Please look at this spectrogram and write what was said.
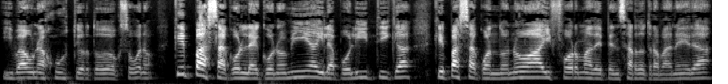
y va a un ajuste ortodoxo. Bueno, ¿qué pasa con la economía y la política? ¿Qué pasa cuando no hay forma de pensar de otra manera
